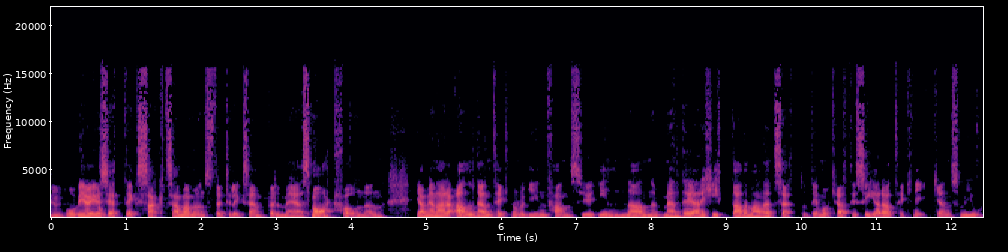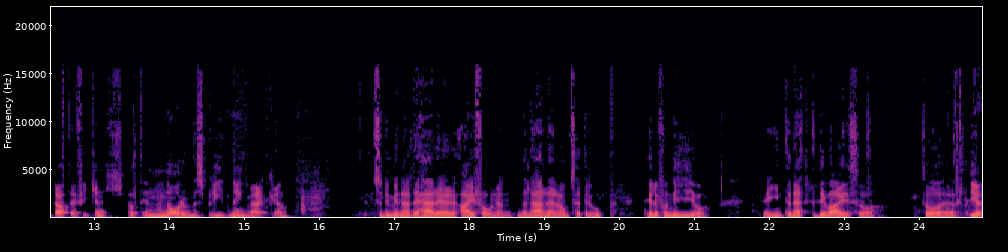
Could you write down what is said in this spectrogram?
Mm. Och vi har ju sett exakt samma mönster till exempel med smartphonen. Jag menar, all den teknologin fanns ju innan, men där hittade man ett sätt att demokratisera tekniken som gjorde att det fick en helt enorm spridning verkligen. Så du menar det här är iPhonen, den här när de sätter ihop telefoni och internetdevice och så? Eh, jag,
